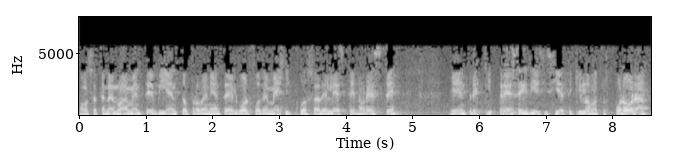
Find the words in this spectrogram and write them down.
Vamos a tener nuevamente viento proveniente del Golfo de México, o sea, del este-noreste, entre qui- 13 y 17 kilómetros por hora.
